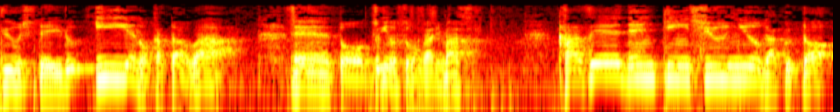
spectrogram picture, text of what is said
給しているいいえの方は、えっ、と、次の質問があります。課税年金収入額と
